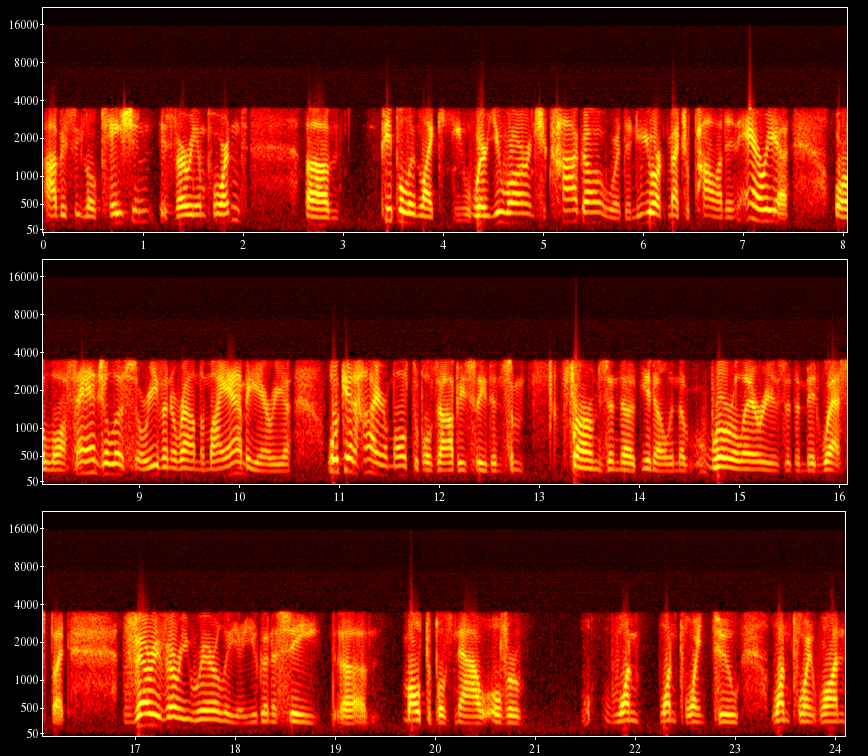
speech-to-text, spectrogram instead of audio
obviously location is very important. Um, people in like where you are in Chicago or the New York metropolitan area or Los Angeles or even around the Miami area will get higher multiples obviously than some firms in the you know in the rural areas of the Midwest but very very rarely are you going to see uh, multiples now over one one point two, one point one.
